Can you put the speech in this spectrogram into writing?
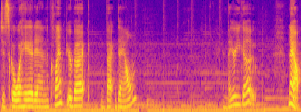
Just go ahead and clamp your back back down. And there you go. Now,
